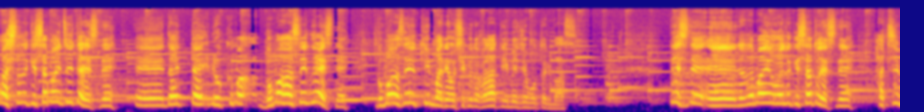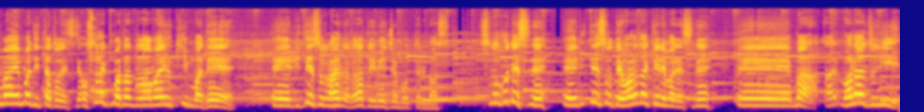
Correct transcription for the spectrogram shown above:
まあ、下抜け下場についてはですね、えー、だいたい6万、5万8000円ぐらいですね、5万8000円付近まで落ちていくのかなというイメージを持っております。ですね、えー、7万円を上抜けしたとですね、8万円までいったとですね、おそらくまた7万円付近まで、えー、リテストが入るのかなというイメージを持っております。その後ですね、えー、リテストで割らなければですね、えー、まあ、割らずに、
